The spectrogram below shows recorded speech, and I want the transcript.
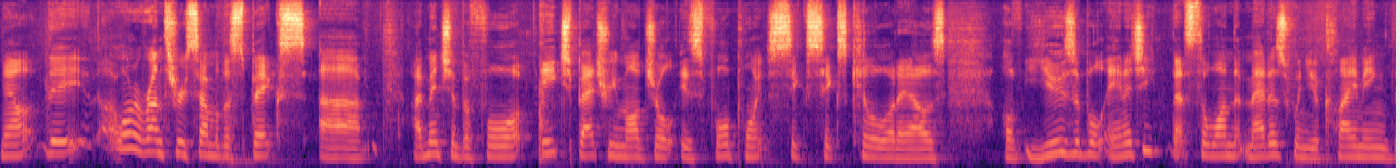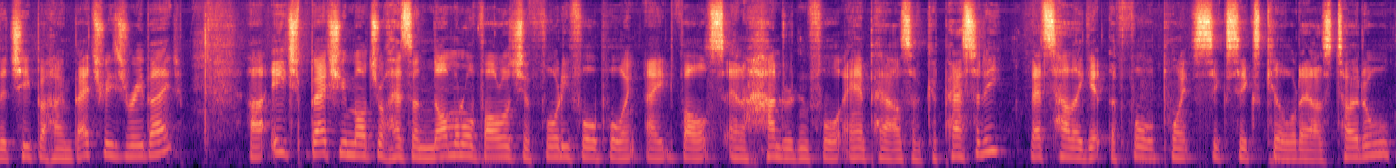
Now, the, I want to run through some of the specs. Uh, I mentioned before, each battery module is 4.66 kilowatt hours of usable energy. That's the one that matters when you're claiming the cheaper home batteries rebate. Uh, each battery module has a nominal voltage of 44.8 volts and 104 amp hours of capacity. That's how they get the 4.66 kilowatt hours total.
